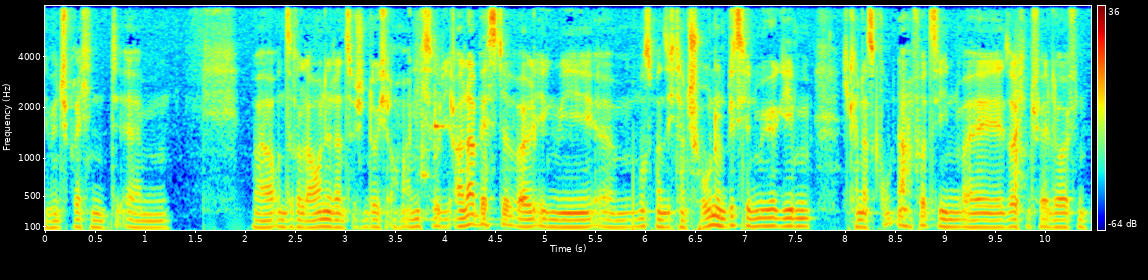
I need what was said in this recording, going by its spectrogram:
Dementsprechend ähm, war unsere Laune dann zwischendurch auch mal nicht so die allerbeste, weil irgendwie ähm, muss man sich dann schon ein bisschen Mühe geben. Ich kann das gut nachvollziehen bei solchen Trailläufen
